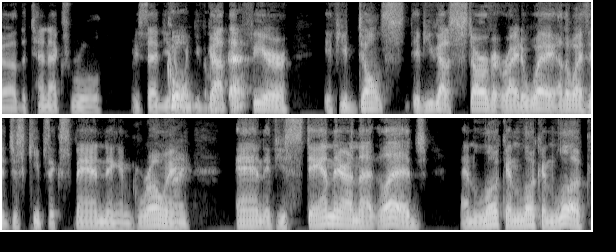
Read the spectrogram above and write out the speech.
uh, the 10x rule he said you cool. know when you've got that. fear if you don't if you got to starve it right away otherwise it just keeps expanding and growing right. and if you stand there on that ledge and look and look and look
